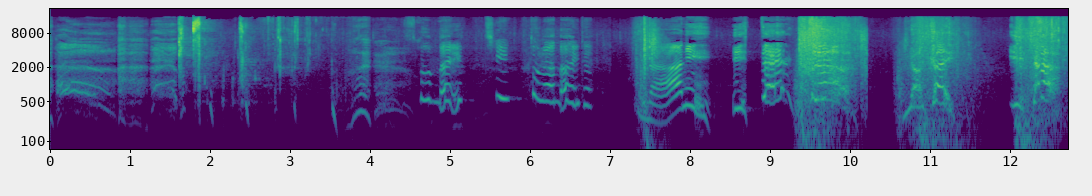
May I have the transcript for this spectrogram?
んなに血取らないで。何言ってん何回言ったら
